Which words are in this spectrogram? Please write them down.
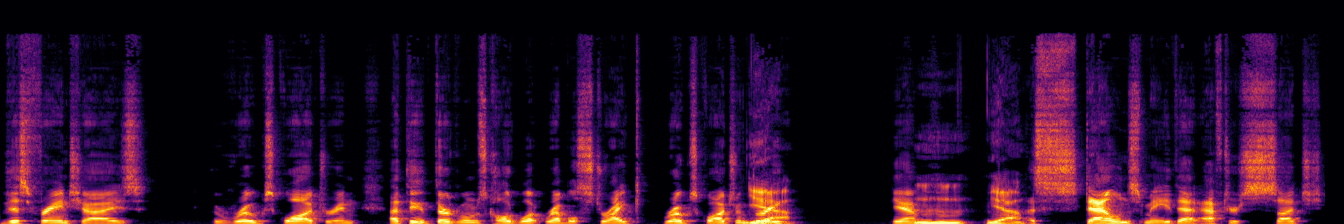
this franchise, the Rogue Squadron, I think the third one was called what Rebel Strike, Rogue Squadron Three Yeah. Yeah. hmm Yeah. astounds me that after such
